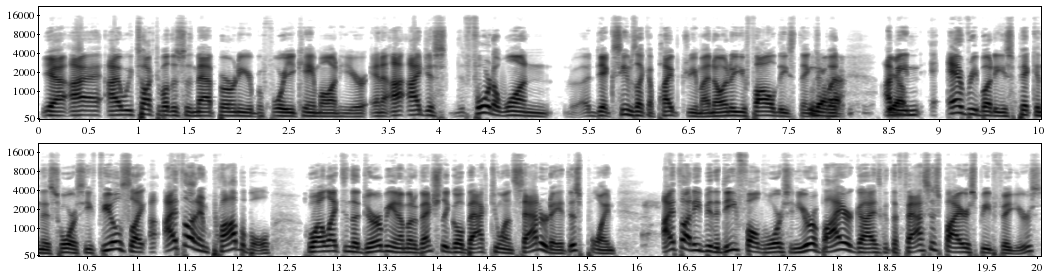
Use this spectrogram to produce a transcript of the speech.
Yeah, I, I we talked about this with Matt Bernier before you came on here, and I, I just four to one, uh, Dick seems like a pipe dream. I know, I know you follow these things, yeah. but I yep. mean, everybody's picking this horse. He feels like I thought improbable, who I liked in the Derby, and I'm going to eventually go back to on Saturday. At this point, I thought he'd be the default horse, and you're a Beyer guy. He's got the fastest Beyer speed figures.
